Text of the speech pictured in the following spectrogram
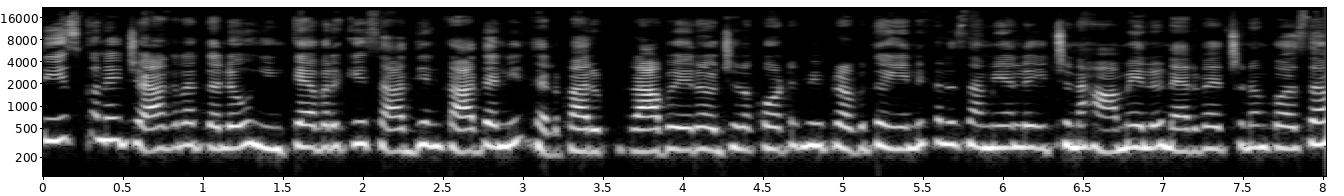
తీసుకునే జాగ్రత్తలు ఇంకెవరికి సాధ్యం కాదని తెలిపారు. రాబోయే రోజుల కూటమి ప్రభుత్వం ఎన్నికల సమయంలో ఇచ్చిన హామీలు నెరవేర్చడం కోసం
